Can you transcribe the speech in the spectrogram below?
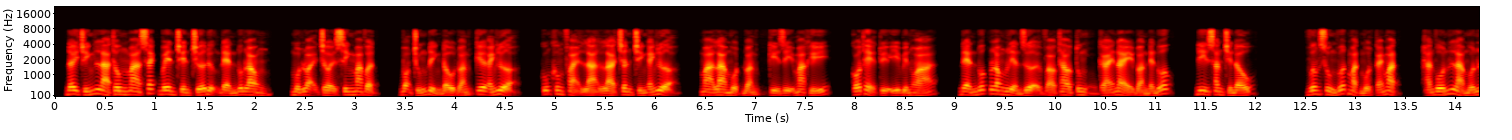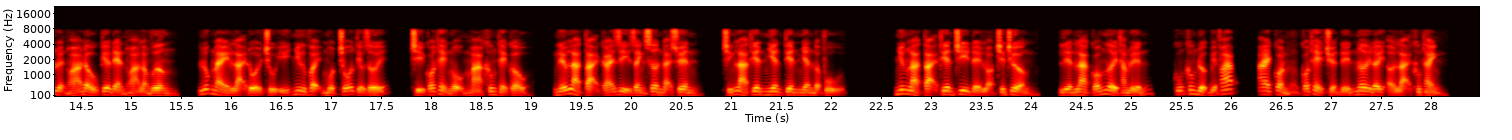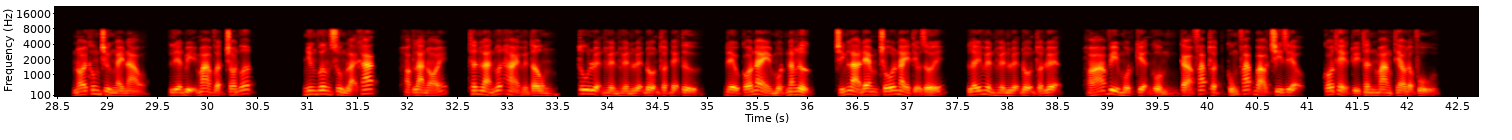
Đây chính là thông ma sách bên trên chứa đựng đèn đuốc long, một loại trời sinh ma vật, bọn chúng đỉnh đầu đoàn kia ánh lửa cũng không phải là là chân chính ánh lửa, mà là một đoàn kỳ dị ma khí, có thể tùy ý biến hóa, đèn đuốc long liền dựa vào thao tung cái này đoàn đèn đuốc, đi săn chiến đấu. Vương sùng vuốt mặt một cái mặt, hắn vốn là muốn luyện hóa đầu kia đèn hỏa long vương, lúc này lại đổi chủ ý như vậy một chỗ tiểu giới, chỉ có thể ngộ mà không thể cầu, nếu là tại cái gì danh sơn đại xuyên, chính là thiên nhiên tiên nhân độc phủ. Nhưng là tại thiên tri để lọt chiến trường, liền là có người tham luyến, cũng không được biện pháp ai còn có thể chuyển đến nơi đây ở lại không thành. Nói không chừng ngày nào, liền bị ma vật cho nuốt. Nhưng vương sùng lại khác, hoặc là nói, thân là nuốt hải huyền tông, tu luyện huyền huyền luyện độn thuật đệ tử, đều có này một năng lực, chính là đem chỗ này tiểu giới, lấy huyền huyền luyện độn thuật luyện, hóa vì một kiện gồm cả pháp thuật cùng pháp bảo chi diệu, có thể tùy thân mang theo độc phủ.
